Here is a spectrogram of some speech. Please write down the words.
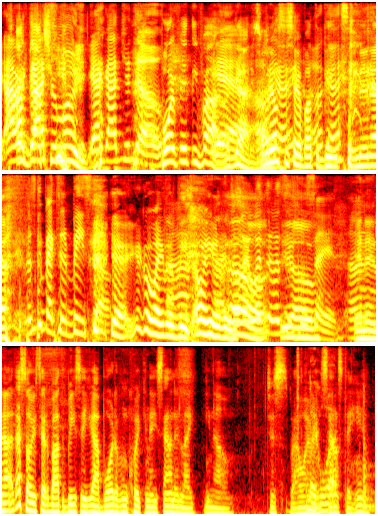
Yeah, I, already I got your you. money. Yeah, I got your dough. Four fifty five. Yeah. I got it. So what else you say about the okay. beats? And then uh, Let's get back to the beats though. Yeah, you can go back to the beats. I want to hear this. Oh, what's, what's this yo. fool saying? Uh, and then uh, that's all he said about the beats. That he got bored of them quick, and they sounded like you know, just however Like it what? sounds to him.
